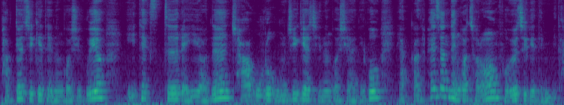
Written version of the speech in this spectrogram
바뀌어지게 되는 것이고요. 이 텍스트 레이어는 좌우로 움직여지는 것이 아니고 약간 회전된 것처럼 보여지게 됩니다.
